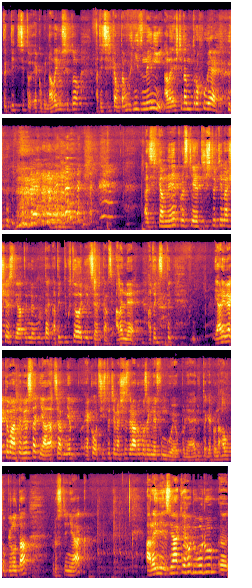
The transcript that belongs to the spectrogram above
teď, teď si to, jakoby naleju si to a teď si říkám, tam už nic není, ale ještě tam trochu je. a si říkám, ne, prostě je tři čtvrtě na šest, já to nebudu tak, a teď jdu k té lednici a říkám si, ale ne. A teď, teď já nevím, jak to máte vy ostatní, ale já třeba mě jako od 3 čtvrtě na 6 ráno mozek nefunguje úplně, já jdu tak jako na autopilota, prostě nějak. Ale z nějakého důvodu eh,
